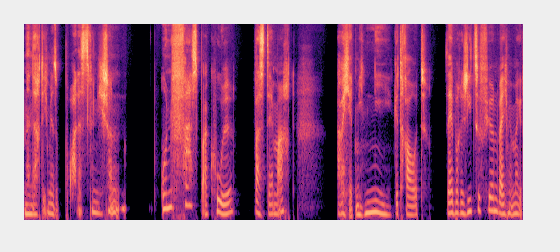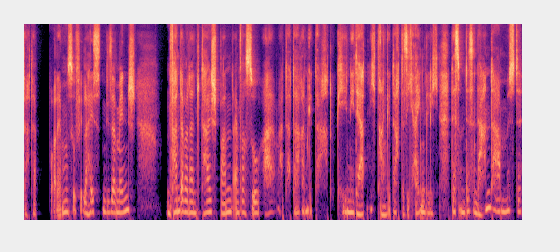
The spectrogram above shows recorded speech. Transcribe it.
Und dann dachte ich mir so, boah, das finde ich schon unfassbar cool, was der macht. Aber ich hätte mich nie getraut, selber Regie zu führen, weil ich mir immer gedacht habe, boah, der muss so viel leisten, dieser Mensch. Und fand aber dann total spannend, einfach so, ah, hat er daran gedacht? Okay, nee, der hat nicht dran gedacht, dass ich eigentlich das und das in der Hand haben müsste.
